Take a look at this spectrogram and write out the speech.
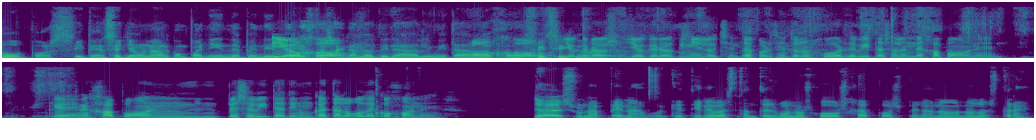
Uh, pues si te enseña una compañía independiente Y que ojo, está sacando tiradas limitadas de Ojo, juegos yo físicos. creo, yo creo que ni el 80% de los juegos de Vita salen de Japón, ¿eh? Que en Japón PS Vita tiene un catálogo de cojones. Ya, es una pena, porque tiene bastantes buenos juegos japos, pero no, no los trae.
